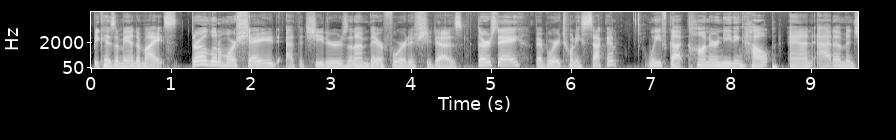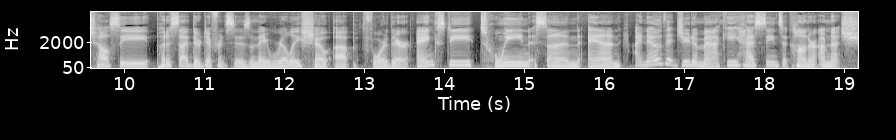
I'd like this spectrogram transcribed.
because Amanda might throw a little more shade at the cheaters, and I'm there for it if she does. Thursday, February 22nd. We've got Connor needing help, and Adam and Chelsea put aside their differences and they really show up for their angsty tween son. And I know that Judah Mackey has scenes at Connor. I'm not sh-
